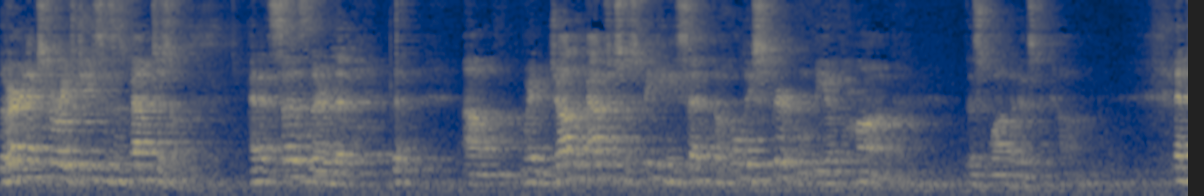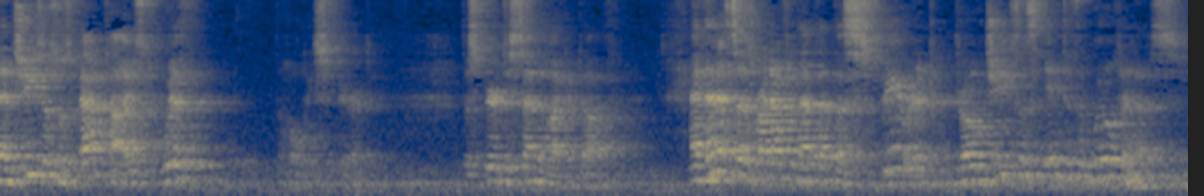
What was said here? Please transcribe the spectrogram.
The very next story is Jesus' baptism. And it says there that, that um, when John the Baptist was speaking, he said, The Holy Spirit will be upon this one that is to come. And then Jesus was baptized with the Holy Spirit. The Spirit descended like a dove. And then it says right after that that the Spirit drove Jesus into the wilderness.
